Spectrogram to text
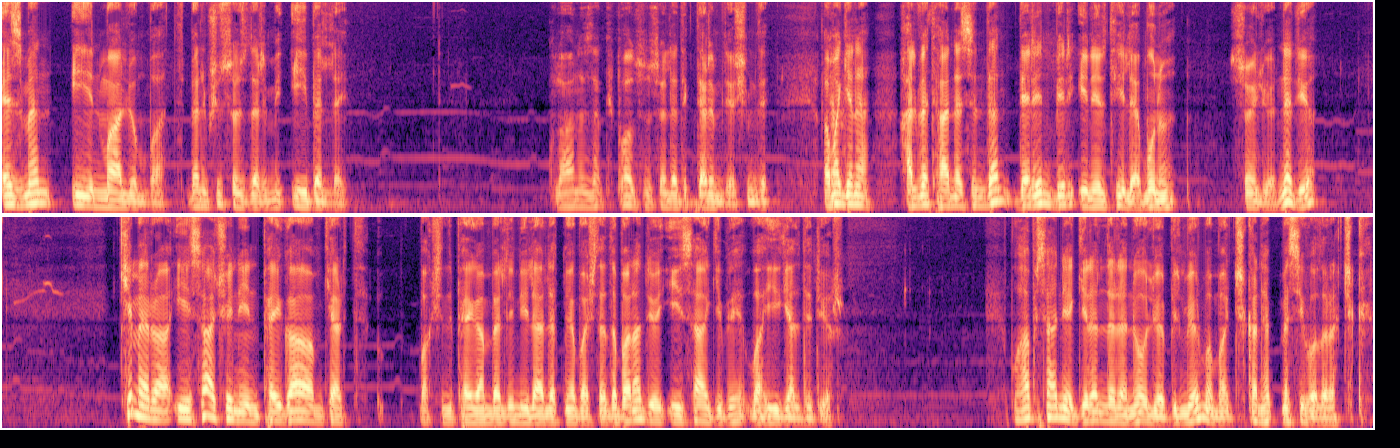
ezmen in malum bat. Benim şu sözlerimi iyi belleyin. Kulağınızda küpe olsun söylediklerim diyor şimdi. Ama gene halvethanesinden derin bir iniltiyle bunu söylüyor. Ne diyor? Kimera İsa çinin peygam kert. Bak şimdi peygamberliğini ilan etmeye başladı. Bana diyor İsa gibi vahiy geldi diyor. Bu hapishaneye girenlere ne oluyor bilmiyorum ama çıkan hep Mesih olarak çıkıyor.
